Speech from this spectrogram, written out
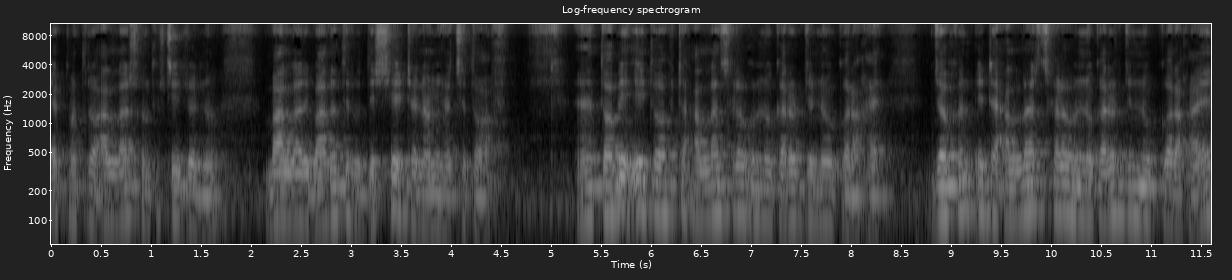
একমাত্র আল্লাহর সন্তুষ্টির জন্য বা আল্লাহর ইবাদতের উদ্দেশ্যে এটা নামই হচ্ছে তোয়াফ হ্যাঁ, তবে এই তোয়াফটা আল্লাহ ছাড়া অন্য কারোর জন্য করা হয়। যখন এটা আল্লাহ ছাড়া অন্য কারোর জন্য করা হয়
